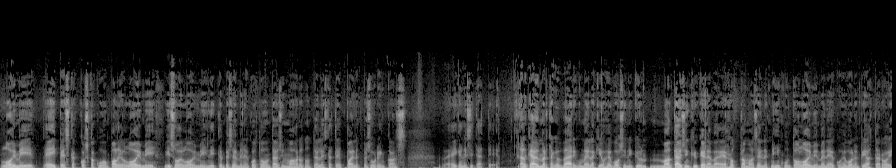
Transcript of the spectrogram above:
Loimii ei pestä, koska kun on paljon loimia, isoja loimia, niiden peseminen kotoa on täysin mahdoton, ellei sitä tee painepesurin kanssa, eikä ne sitä tee älkää ymmärtäkö väärin, kun meilläkin on hevosi, niin kyllä mä oon täysin kykenevä erottamaan sen, että mihin kuntoon loimi menee, kun hevonen piahtaroi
